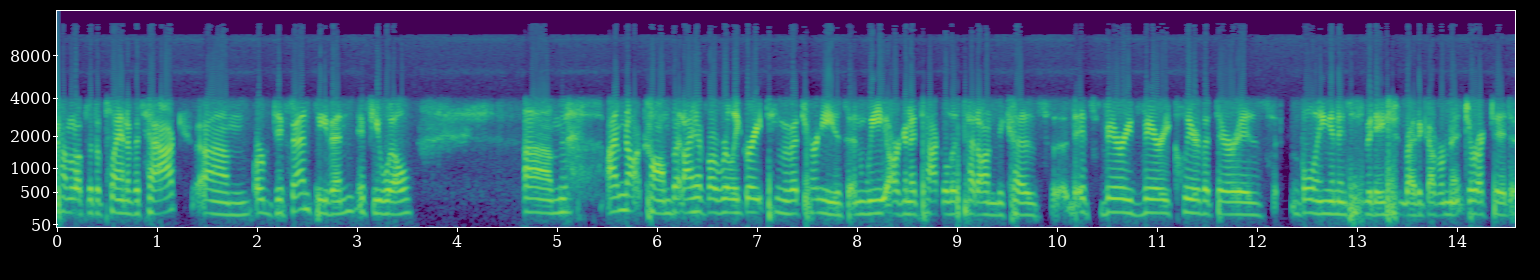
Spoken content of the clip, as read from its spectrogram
come up with a plan of attack um, or defense, even if you will. Um, I'm not calm, but I have a really great team of attorneys, and we are going to tackle this head on because it's very, very clear that there is bullying and intimidation by the government directed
